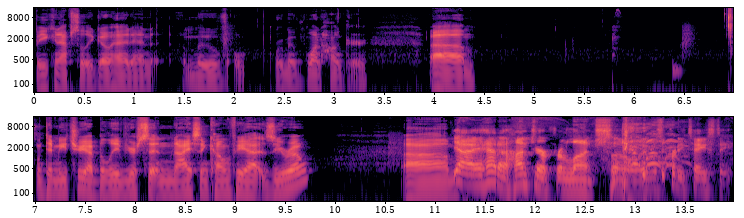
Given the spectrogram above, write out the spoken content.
but you can absolutely go ahead and move remove one hunger. Um, Dimitri, I believe you're sitting nice and comfy at zero. Um, Yeah, I had a hunter for lunch, so it was pretty tasty.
